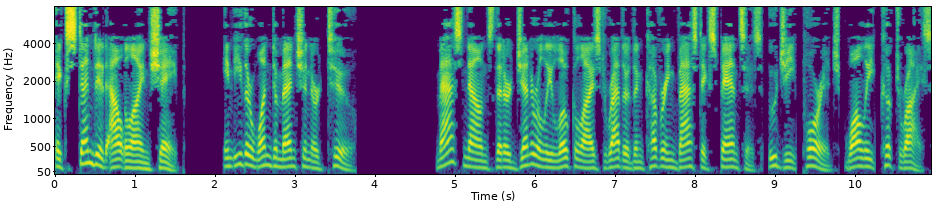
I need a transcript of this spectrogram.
extended outline shape in either one dimension or two, Mass nouns that are generally localized rather than covering vast expanses, uji porridge, wali cooked rice.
